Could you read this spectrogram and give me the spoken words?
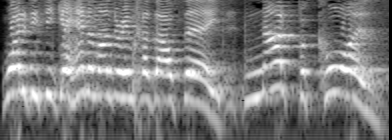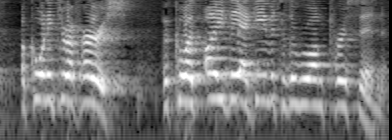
Why does he see Gehenna under him, Chazal say? Not because, according to Rav Hirsch, because, oh, I gave it to the wrong person.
